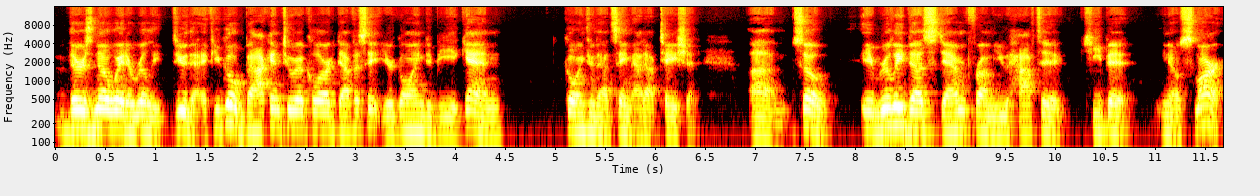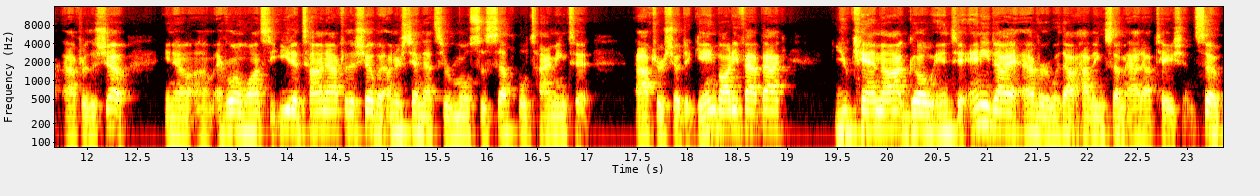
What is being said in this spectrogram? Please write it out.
there's no way to really do that. If you go back into a caloric deficit, you're going to be again going through that same adaptation. Um, so it really does stem from you have to keep it, you know, smart after the show. You know, um, everyone wants to eat a ton after the show, but understand that's your most susceptible timing to after a show to gain body fat back. You cannot go into any diet ever without having some adaptation. So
